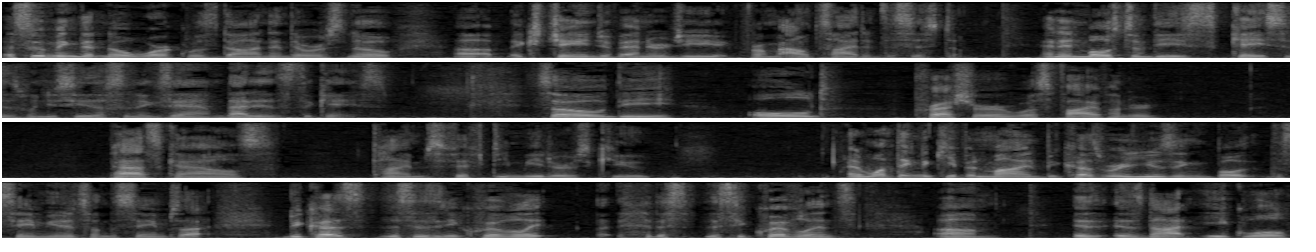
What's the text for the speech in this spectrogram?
assuming that no work was done and there was no uh, exchange of energy from outside of the system. And in most of these cases, when you see this in exam, that is the case. So the old pressure was 500 pascals times 50 meters cubed. And one thing to keep in mind, because we're using both the same units on the same side, because this is an equivalent, this, this equivalence um, is, is not equal.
